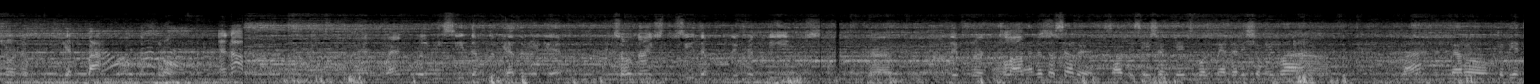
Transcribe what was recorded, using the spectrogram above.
sort of get back on the throne and up. And when will we see them together again? It's so nice to see them in different teams, uh, different clubs. Ano to, sir? eh? Southeast Asian Games gold medalist yung iba. Diba? Pero to be an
